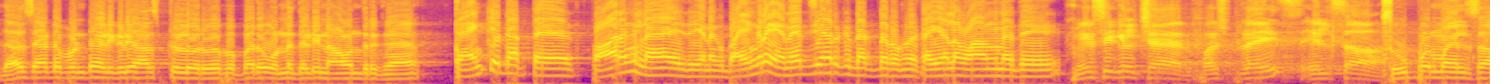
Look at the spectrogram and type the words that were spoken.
ஏதாவது சேட்டை பண்ணிட்டு அடிக்கடி ஹாஸ்பிட்டல் வருவே இப்ப பாரு. உன்னை தேடி நான் வந்திருக்கேன். தேங்க்யூ டாக்டர் பாருங்களேன் இது எனக்கு பயங்கர எனர்ஜியா இருக்கு டாக்டர் உங்க கையால வாங்குனது. Musical chair first prize Elsa super Elsa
